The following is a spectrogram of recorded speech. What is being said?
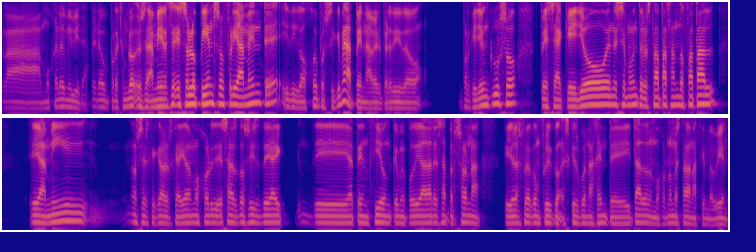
la mujer de mi vida. Pero, por ejemplo, o sea, a mí eso lo pienso fríamente y digo, joder, pues sí que me da pena haber perdido. Porque yo incluso, pese a que yo en ese momento lo estaba pasando fatal, eh, a mí, no sé, es que claro, es que ahí a lo mejor esas dosis de, de atención que me podía dar esa persona, que yo las podía confundir con, es que es buena gente y tal, a lo mejor no me estaban haciendo bien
